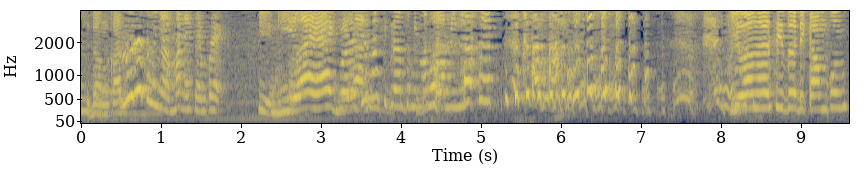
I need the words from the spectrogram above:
Sedangkan Lu udah tuh nyaman SMP. Iya Gila ya, gila. Gue aja masih berantemin masalah miniset. gila gak sih tuh di kampung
